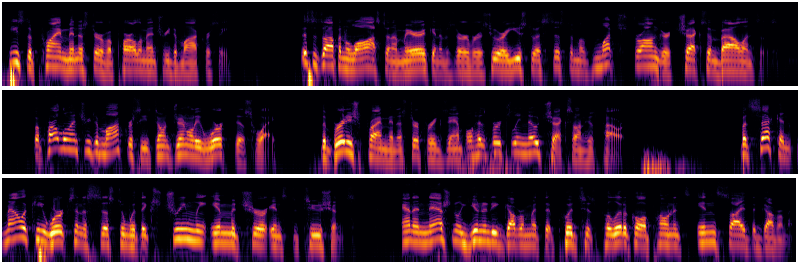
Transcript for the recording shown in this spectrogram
he's the prime minister of a parliamentary democracy. This is often lost on American observers who are used to a system of much stronger checks and balances. But parliamentary democracies don't generally work this way. The British Prime Minister, for example, has virtually no checks on his power. But second, Maliki works in a system with extremely immature institutions and a national unity government that puts his political opponents inside the government.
